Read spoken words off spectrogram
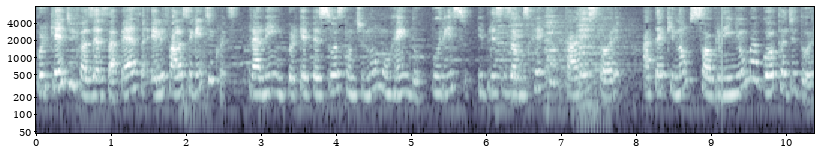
por que de fazer essa peça, ele fala a seguinte coisa: Para mim, porque pessoas continuam morrendo por isso e precisamos recontar a história até que não sobre nenhuma gota de dor.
